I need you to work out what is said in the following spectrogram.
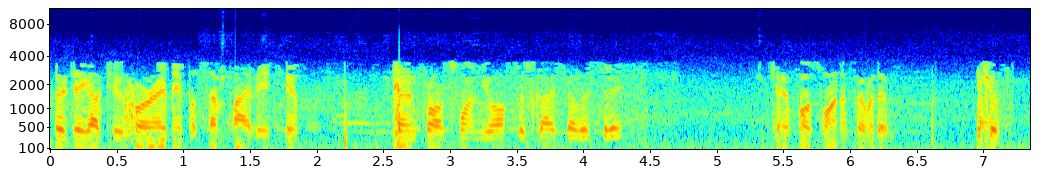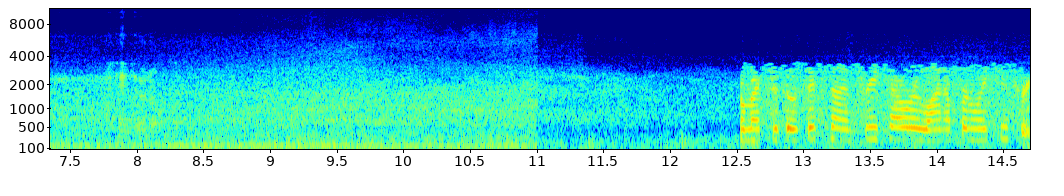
Clear takeoff 24 right, Maple 7582. Can Force 1, you off the sky service today? Can Force 1, affirmative. Thank you. From Mexico 693 Tower, line up runway 23. Air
